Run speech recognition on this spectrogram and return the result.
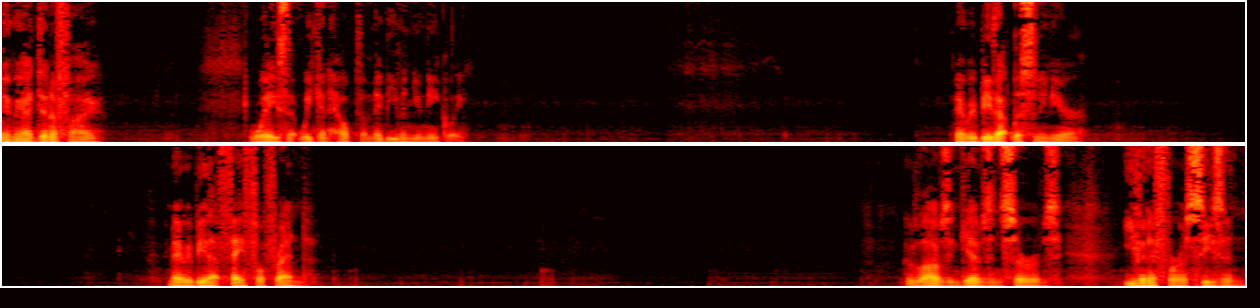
May we identify ways that we can help them, maybe even uniquely. May we be that listening ear. May we be that faithful friend. Who loves and gives and serves, even if for a season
